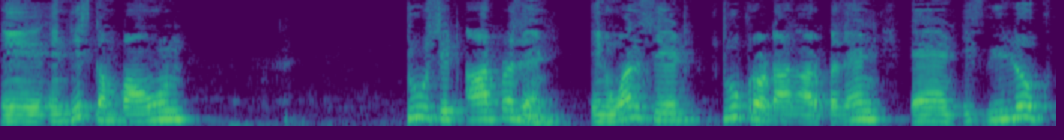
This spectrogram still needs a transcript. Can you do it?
in this compound two sets are present. In one set two protons are present. And if we look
